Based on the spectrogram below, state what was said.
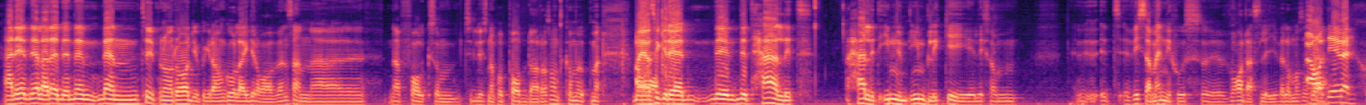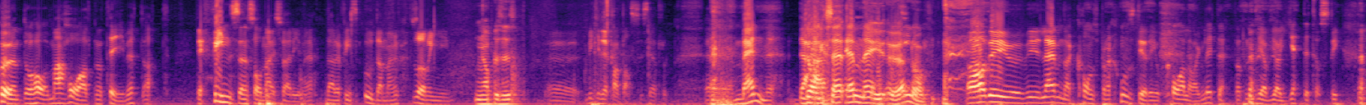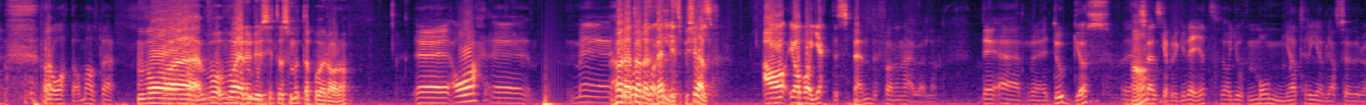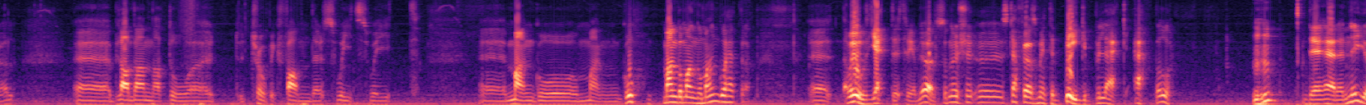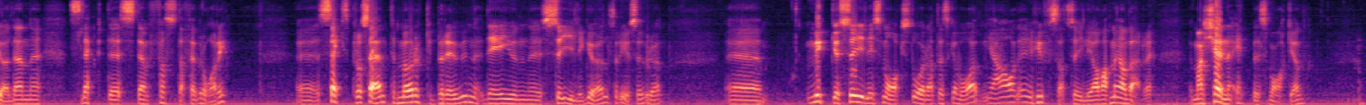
Nej det, det, det, den, den, den typen av radioprogram går i graven sen när, när folk som lyssnar på poddar och sånt kommer upp. Men, men jag tycker det är, det, det är ett härligt, härligt in, inblick i liksom ett, vissa människors eh, vardagsliv eller vad man ska Ja säga. det är rätt skönt att ha, man har alternativet att det finns en sån här i Sverige med. Där det finns udda människor som ringer in. Ja precis. Eh, vilket är fantastiskt egentligen. Eh, men... Dagens ämne är ju öl då. Ja, det är ju... Vi lämnar konspirationsteori och Karlavagn lite. För att nu blev jag jättetörstig. Och prata om allt det här. Vad, eh, vad, vad är det du sitter och smuttar på idag då? Eh, ja, eh, med... Hörde att du hade ett väldigt speciellt. Ja, jag var jättespänd för den här ölen. Det är eh, Duggös, eh, Ja. svenska bryggeriet. Har gjort många trevliga suröl. Eh, bland annat då Tropic Thunder, Sweet Sweet, eh, Mango Mango. Mango Mango Mango hette den. Eh, de har gjort jättetrevlig öl. Så nu skaffade jag en som heter Big Black Apple. Mhm. Det är en ny öl. Den släpptes den första februari. Eh, 6% mörkbrun. Det är ju en eh, syrlig öl, så det är ju suröl. Eh, mycket syrlig smak står det att det ska vara. Ja, det är hyfsat syrlig. Jag har varit med om värre. Man känner äppelsmaken.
